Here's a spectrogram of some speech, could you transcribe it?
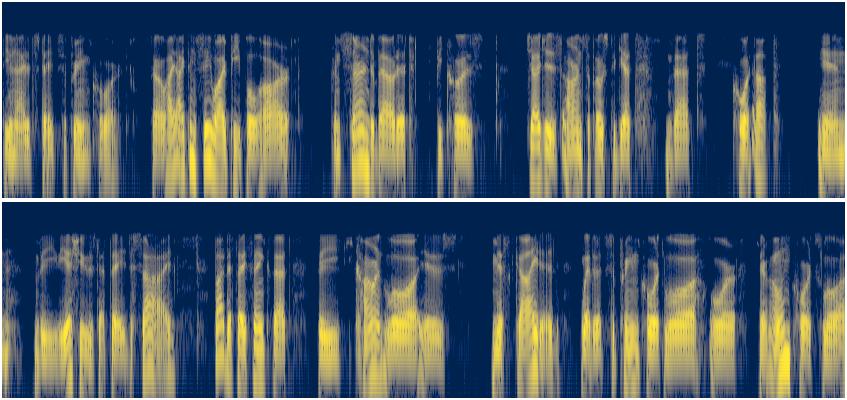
the United States Supreme Court. So I, I can see why people are concerned about it because judges aren't supposed to get that caught up in the the issues that they decide. But if they think that the current law is misguided, whether it's Supreme Court law or their own court's law,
